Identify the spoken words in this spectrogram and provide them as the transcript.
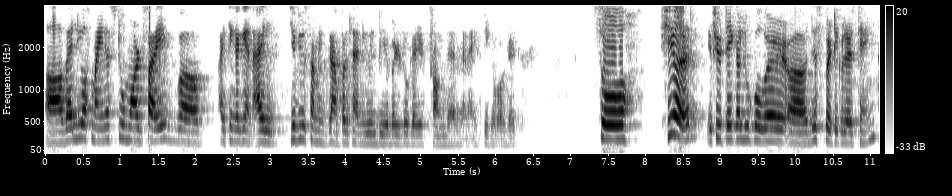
Uh, value of minus 2 mod 5, uh, I think again I'll give you some examples and you will be able to get it from there when I speak about it. So here, if you take a look over uh, this particular thing,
